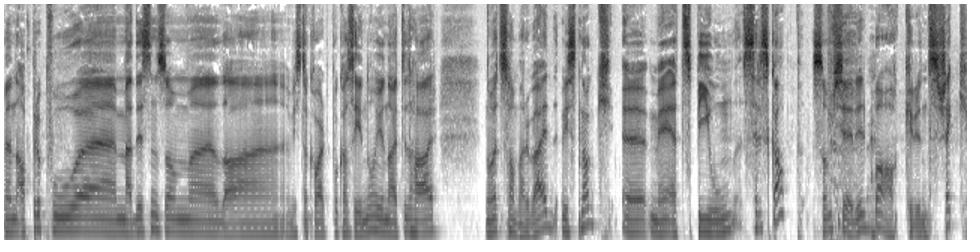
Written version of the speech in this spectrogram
Men apropos eh, Madison, som eh, da visstnok har vært på kasino. United har nå et samarbeid, visstnok, eh, med et spionselskap som kjører bakgrunnssjekk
